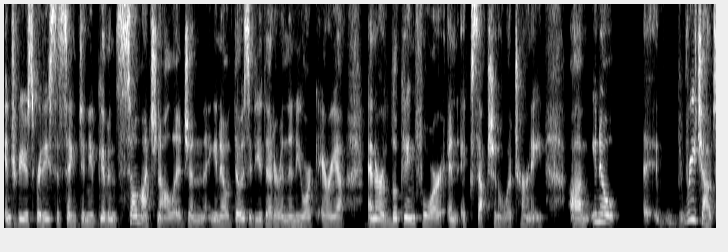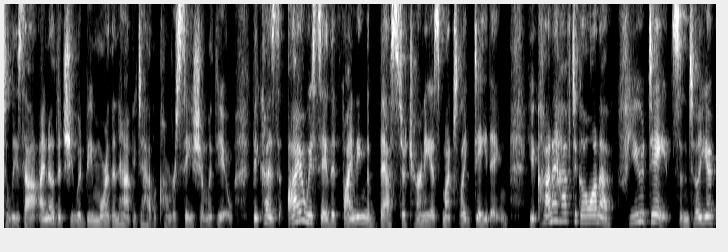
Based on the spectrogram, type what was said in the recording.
interviews pretty succinct, and you've given so much knowledge. And you know, those of you that are in the New York area and are looking for an exceptional attorney, um, you know Uh, reach out to Lisa. I know that she would be more than happy to have a conversation with you because I always say that finding the best attorney is much like dating. You kind of have to go on a few dates until you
